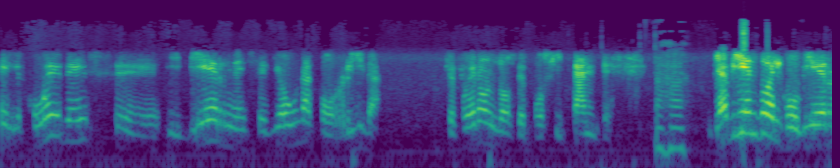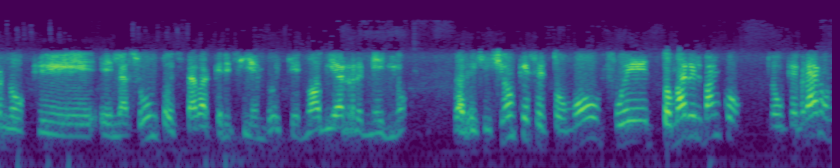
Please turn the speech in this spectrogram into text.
el jueves eh, viernes se dio una corrida, que fueron los depositantes. Ajá. Ya viendo el gobierno que el asunto estaba creciendo y que no había remedio, la decisión que se tomó fue tomar el banco, lo quebraron.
